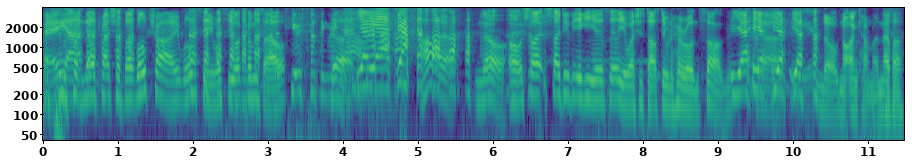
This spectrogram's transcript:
though, hey? Yeah. no pressure, but we'll try. We'll see. We'll see what comes out. Let's hear something right Yeah. now. yeah, yeah, yeah. Ah, no. Oh, shall I, shall I do the Iggy Azalea where she starts doing her own song? Yeah, yeah, yeah, yeah. No, not on camera, never.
